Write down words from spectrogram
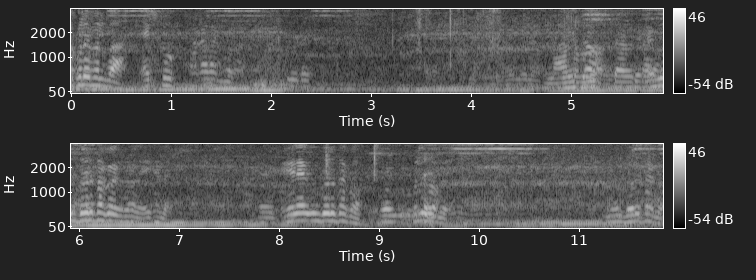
খুলে ফেলবা একটু ধরে থাকো এখানে এখানে ধরে থাকো খুলে যাবে ধরে থাকো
